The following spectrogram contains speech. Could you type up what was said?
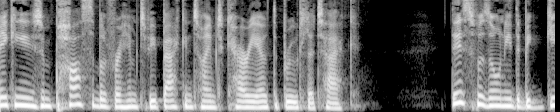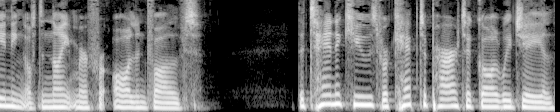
making it impossible for him to be back in time to carry out the brutal attack. This was only the beginning of the nightmare for all involved. The ten accused were kept apart at Galway jail.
